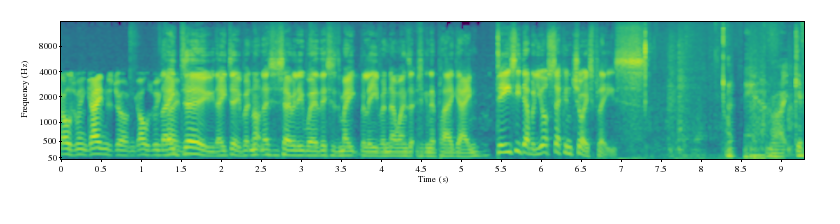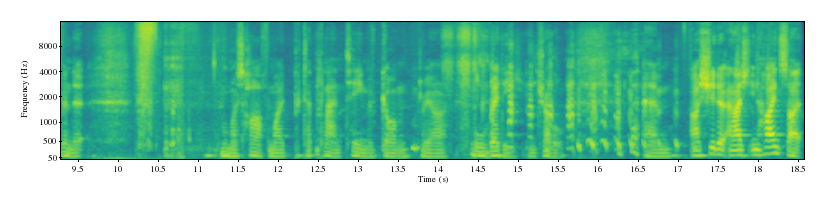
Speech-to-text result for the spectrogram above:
goals win games, John. Goals win They games. They do, they do, but not necessarily where this is make believe and no one's actually going to play a game. DCW, your second choice, please. Right, given that almost half my planned team have gone, we are already in trouble. Um, I should have, and I, sh- in hindsight,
